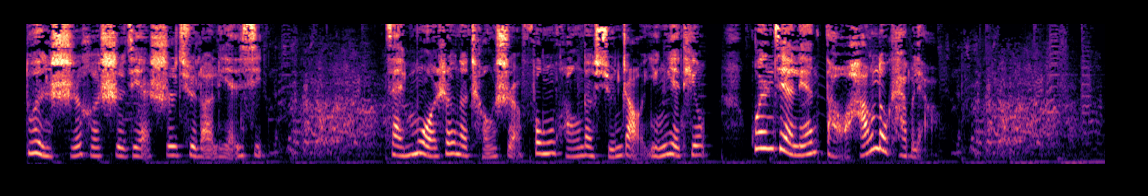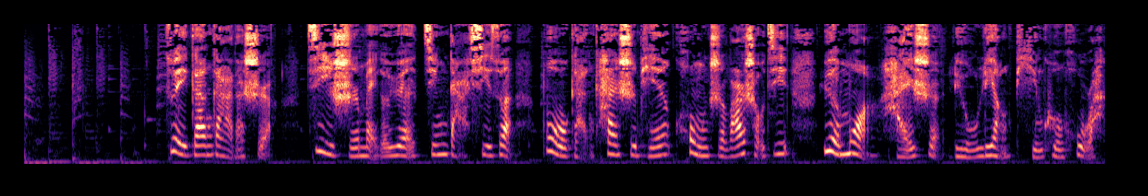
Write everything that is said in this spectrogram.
顿时和世界失去了联系。在陌生的城市疯狂的寻找营业厅，关键连导航都开不了。最尴尬的是，即使每个月精打细算，不敢看视频，控制玩手机，月末还是流量贫困户啊！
